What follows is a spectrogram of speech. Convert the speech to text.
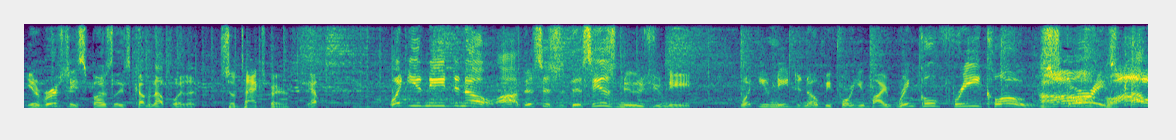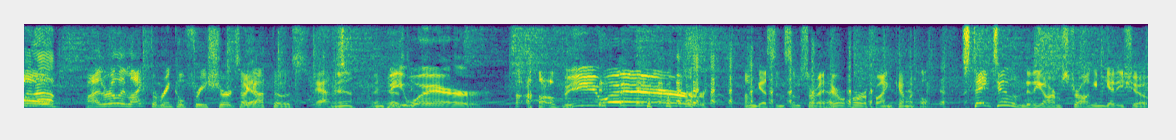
University supposedly is coming up with it. So taxpayers. Yep. What you need to know. Ah, this is this is news you need. What you need to know before you buy wrinkle-free clothes. Stories wow. coming up. I really like the wrinkle-free shirts. I got those. Yep. Yeah, fantastic. Beware. Beware. I'm guessing some sort of hor- horrifying chemical. Stay tuned to the Armstrong and Getty Show.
